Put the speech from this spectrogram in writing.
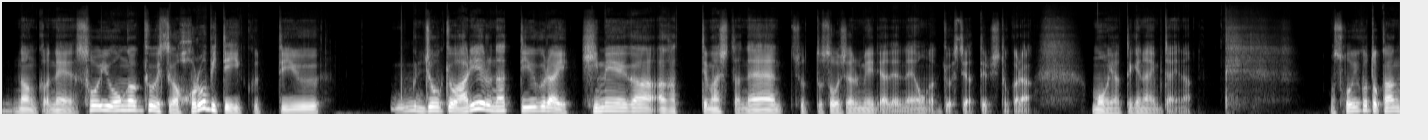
なんかね、そういう音楽教室が滅びていくっていう状況ありえるなっていうぐらい悲鳴が上がってましたね。ちょっとソーシャルメディアでね、音楽教室やってる人から。もうやっていけないみたいな。そういうこと考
